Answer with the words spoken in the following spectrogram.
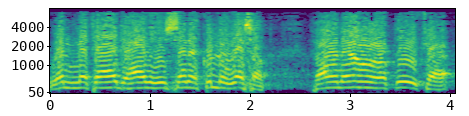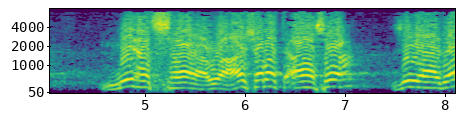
والنتاج هذه السنة كله وسط. فأنا أعطيك مئة صاع وعشرة آصع زيادة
